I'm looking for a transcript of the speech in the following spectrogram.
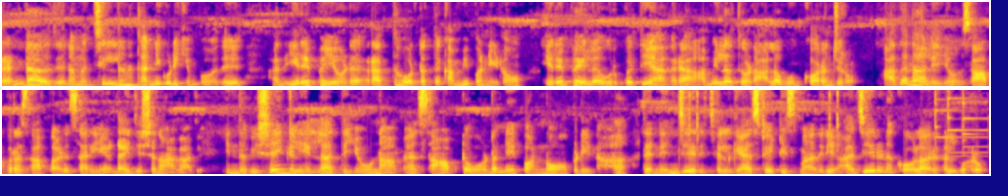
ரெண்டாவது நம்ம சில்லுன்னு தண்ணி குடிக்கும் போது அது இறைப்பையோட ரத்த ஓட்டத்தை கம்மி பண்ணிடும். இறைப்பையில உற்பத்தி ஆகிற அமிலத்தோட அளவும் குறைஞ்சிரும். அதனாலேயும் சாப்பிட்ற சாப்பாடு சரியாக டைஜஷன் ஆகாது. இந்த விஷயங்கள் எல்லாத்தையும் நாம சாப்பிட்ட உடனே பண்ணோம் அப்படின்னா இந்த நெஞ்செரிச்சல் கேஸ்ட்ரைட்டிஸ் மாதிரி அஜீரண கோளாறுகள் வரும்.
